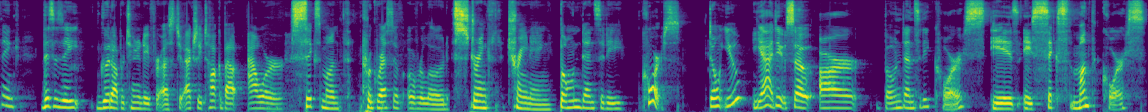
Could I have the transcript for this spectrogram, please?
Think this is a good opportunity for us to actually talk about our six month progressive overload strength training bone density course. Don't you? Yeah, I do. So our bone density course is a six month course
